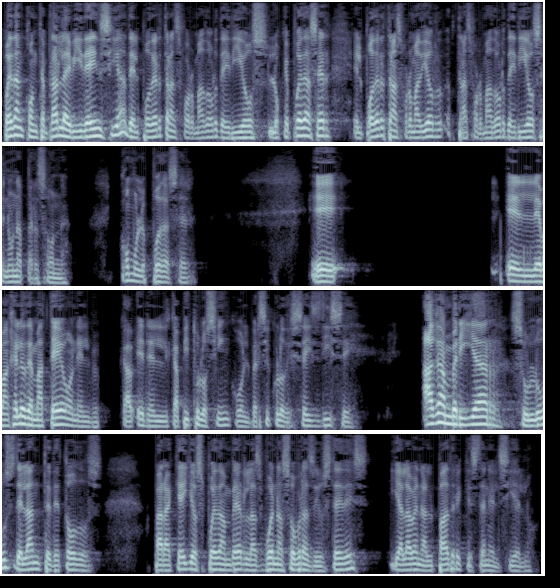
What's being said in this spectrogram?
puedan contemplar la evidencia del poder transformador de Dios, lo que puede hacer el poder transformador, de Dios en una persona. ¿Cómo lo puede hacer? Eh, el Evangelio de Mateo en el, en el capítulo 5, el versículo 16 dice, hagan brillar su luz delante de todos, para que ellos puedan ver las buenas obras de ustedes y alaben al Padre que está en el cielo.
